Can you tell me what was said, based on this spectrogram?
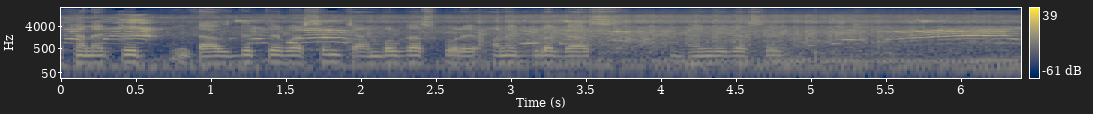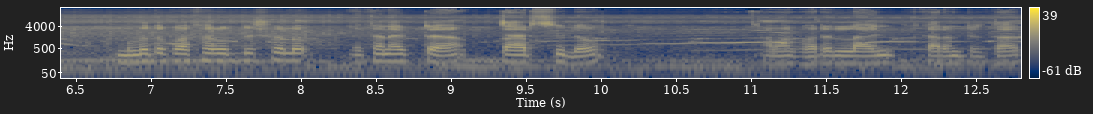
এখানে একটি গাছ দেখতে পাচ্ছেন, চাম্বল গাছ পড়ে, অনেকগুলো গাছ ভেঙে গেছে। মূলত কথার উদ্দেশ্য হলো, এখানে একটা তার ছিল, আমার ঘরের লাইন, কারেন্টের তার।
